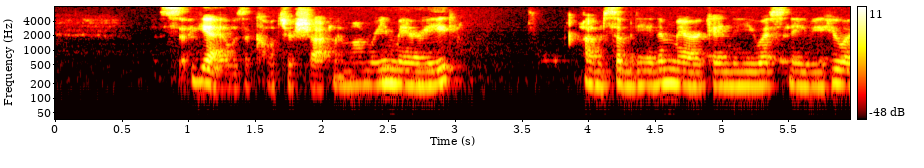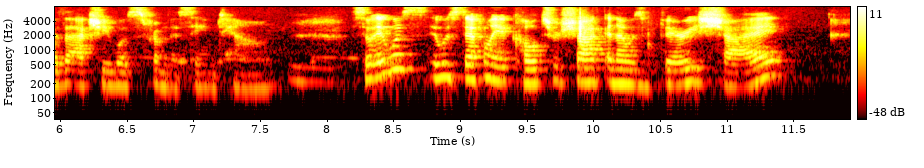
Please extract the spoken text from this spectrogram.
so yeah, it was a culture shock. My mom remarried um, somebody in America in the U.S. Navy who was actually was from the same town. So it was it was definitely a culture shock, and I was very shy.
